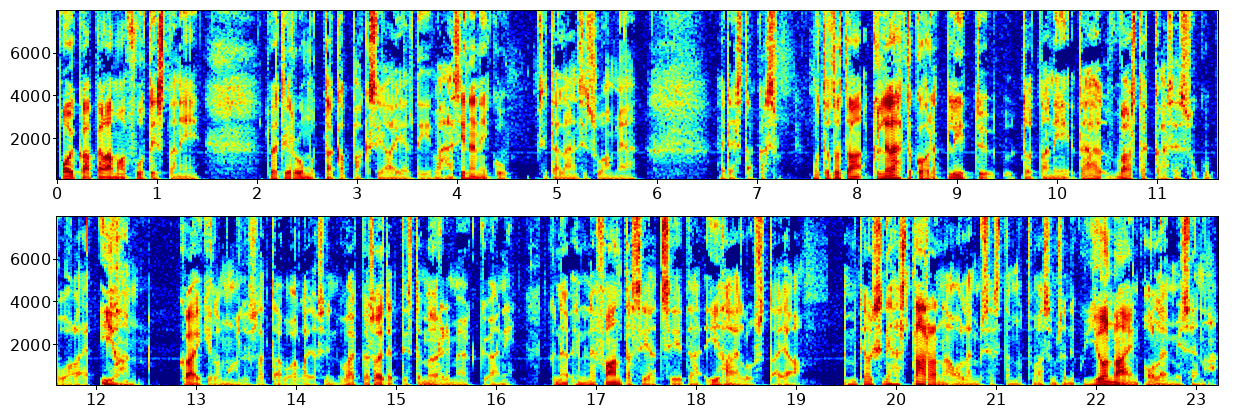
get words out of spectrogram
poikaa pelaamaan futista, niin löytiin rummut takapaksi ja ajeltiin vähän siinä niin kuin sitä Länsi-Suomea edestakas. Mutta tota, kyllä ne lähtökohdat liittyy tota, niin, tähän vastakkaiseen sukupuoleen ihan kaikilla mahdollisilla tavoilla. Jos vaikka soitettiin sitä mörrimöykkyä, niin kyllä ne, ne fantasiat siitä ihailusta ja en tiedä, oliko se ihan starana olemisesta, mutta vaan semmoisen niin jonain olemisena.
